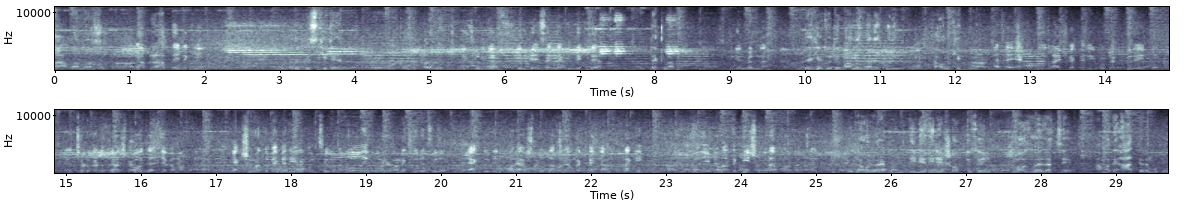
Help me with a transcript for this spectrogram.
হ্যাঁ ভালো আছে। আপনার হাতে এটা কি? বিস্কিটের। বিস্কুট কি? কিনতে এসেন নাকি দেখতে? দেখলাম। কিনবেন না? দেখে যদি ভালো মনে করি তাহলে কিনবো। আচ্ছা এখন যে লাইফ বেকারি হুটহাট করে ছোটোখাটো জিনিস পাওয়া যায় যে কোনো এক সময় তো বেকারি এরকম ছিল না। ওই পরে অনেক দূরে ছিল। এক দুই দিন পরে আসতো তারপরে আমরা খাইতাম। নাকি? তো এটা হতে কি সুবিধা পাওয়া যাচ্ছে? যেটা হলো এখন দিনে দিনে সব কিছুই সহজ হয়ে যাচ্ছে। আমাদের হাতের মুঠো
